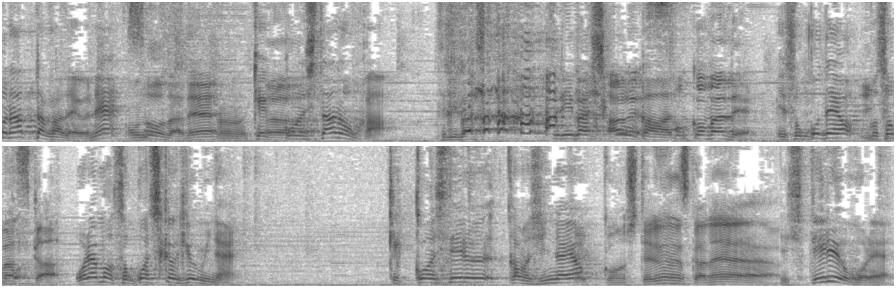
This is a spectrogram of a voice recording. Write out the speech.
うなったかだよね。そうだね。うん、結婚したのか吊り橋吊り橋効果は。そこまで？えそこだよ。もうそこ俺はもうそこしか興味ない。結婚してるかもしんないよ。結婚してるんですかいね？や知ってるよこれ。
